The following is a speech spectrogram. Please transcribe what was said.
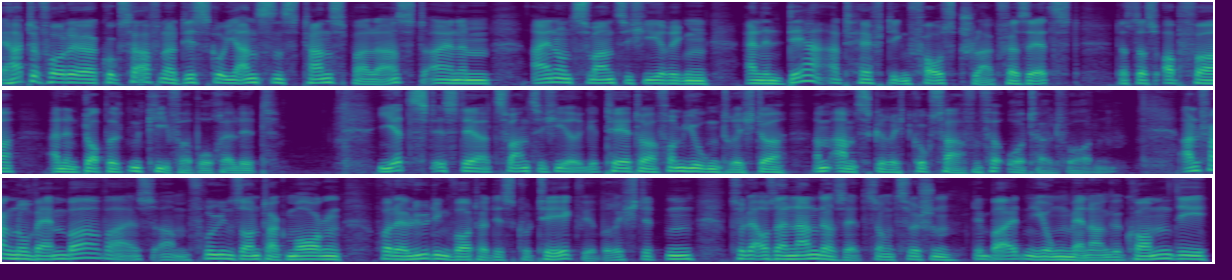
Er hatte vor der Cuxhavener Disco Janssens Tanzpalast einem 21-Jährigen einen derart heftigen Faustschlag versetzt, dass das Opfer einen doppelten Kieferbruch erlitt. Jetzt ist der 20-jährige Täter vom Jugendrichter am Amtsgericht Cuxhaven verurteilt worden. Anfang November war es am frühen Sonntagmorgen vor der Lüdingworter Diskothek, wir berichteten, zu der Auseinandersetzung zwischen den beiden jungen Männern gekommen, die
